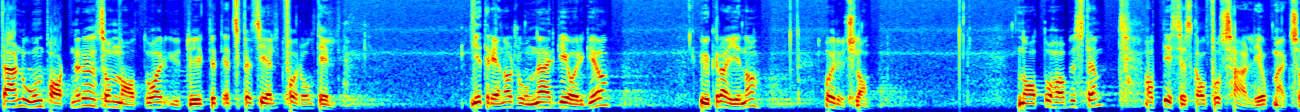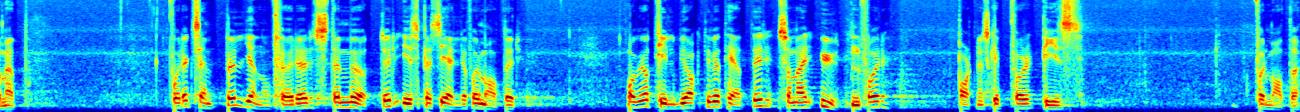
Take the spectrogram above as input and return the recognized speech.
Det er noen partnere som Nato har utviklet et spesielt forhold til. De tre nasjonene er Georgia, Ukraina og Russland. Nato har bestemt at disse skal få særlig oppmerksomhet. F.eks. gjennomføres det møter i spesielle formater. Og ved å tilby aktiviteter som er utenfor Partnership for Peace-formatet.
